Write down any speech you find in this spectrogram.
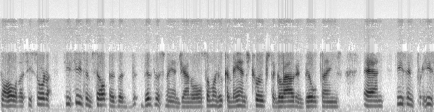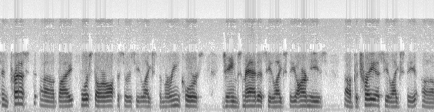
to all of us. He sort of he sees himself as a b- businessman general, someone who commands troops to go out and build things, and he's in, he's impressed uh, by four star officers. He likes the Marine Corps, James Mattis. He likes the Army's uh, Petraeus. He likes the uh,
